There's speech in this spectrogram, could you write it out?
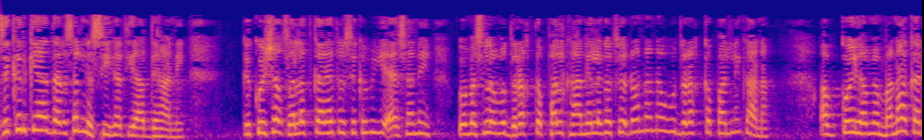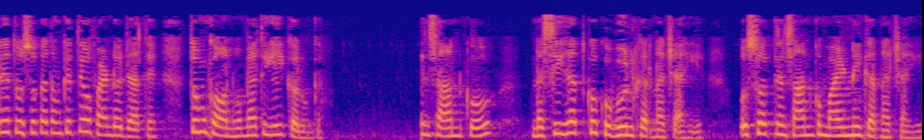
ذکر کیا دراصل نصیحت یاد دہانی کہ کوئی شخص غلط کرے تو اسے کبھی ایسا نہیں، کوئی مسئلہ وہ درخت کا پھل کھانے لگے تو نہ وہ درخت کا پھل نہیں کھانا۔ اب کوئی ہمیں منع کرے تو اس وقت ہم کتنے اوفینڈ ہو جاتے ہیں۔ تم کون ہو؟ میں تو یہی کروں گا۔ انسان کو نصیحت کو قبول کرنا چاہیے۔ اس وقت انسان کو مائنڈ نہیں کرنا چاہیے۔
